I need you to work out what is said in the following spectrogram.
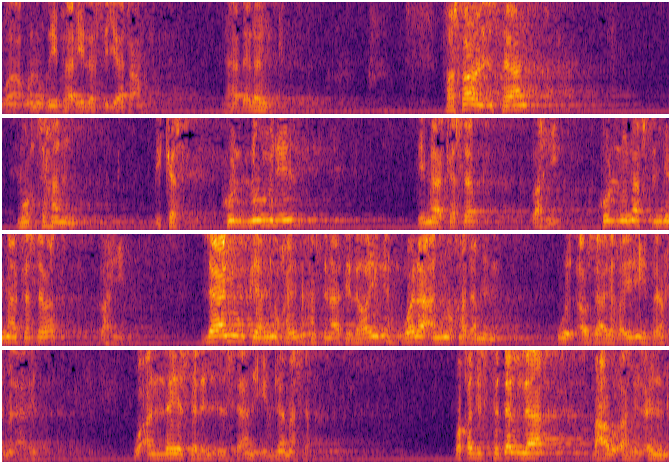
ونضيفها إلى سيئات عمرو. هذا لا يمكن. فصار الإنسان مرتهن بكسب. كل امرئ بما كسب رهين. كل نفس بما كسبت رهين. لا يمكن أن يؤخذ من حسنات لغيره ولا أن يؤخذ من أوزار غيره فيحمل عليه. وأن ليس للإنسان إلا ما وقد استدل بعض أهل العلم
